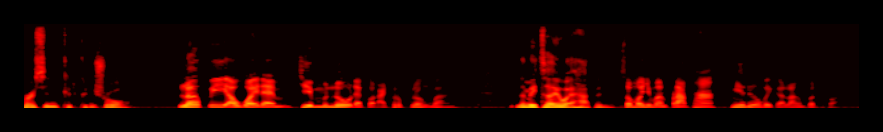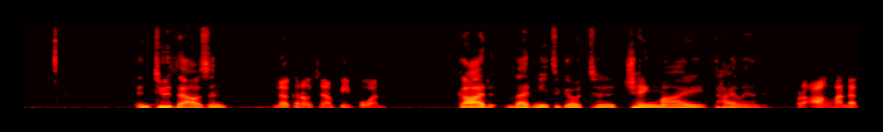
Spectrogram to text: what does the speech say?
person could control. លើសពីអ្វីដែលជាមនុស្សដែលគាត់អាចគ្រប់គ្រងបាន Let me tell you what happened. សូមឲ្យខ្ញុំបានប្រាប់ថាមានរឿងអ្វីកើតឡើងពិតប្រាកដ In 2000, នៅក្នុងឆ្នាំ2000 God led me to go to Chiang Mai, Thailand. ព្រះអង្គបានដឹក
